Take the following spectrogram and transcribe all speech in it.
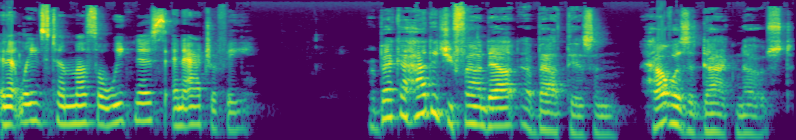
and it leads to muscle weakness and atrophy. Rebekah, how did you find out about this and how was it diagnosed?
